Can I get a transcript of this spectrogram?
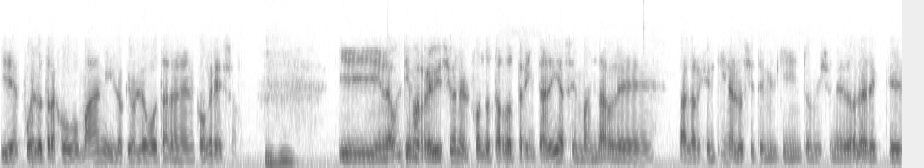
y después lo trajo Guzmán y lo que lo votaron en el Congreso. Y en la última revisión el fondo tardó 30 días en mandarle a la Argentina los 7.500 millones de dólares que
